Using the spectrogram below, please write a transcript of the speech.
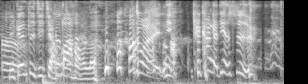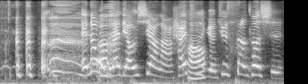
嗯、你跟自己讲话好了。对，你去看个电视。哎，那我们来聊一下啦。孩子远去上课时，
